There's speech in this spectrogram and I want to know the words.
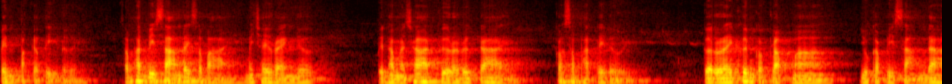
เป็นปกติเลย สัมผัส B3 ได้สบายไม่ใช้แรงเยอะ เป็นธรรมชาติคือระลึกได้ ก็สัมผัสได้เลย เกิดอะไรขึ้นก็กลับมาอยู่กับ B3 ได้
